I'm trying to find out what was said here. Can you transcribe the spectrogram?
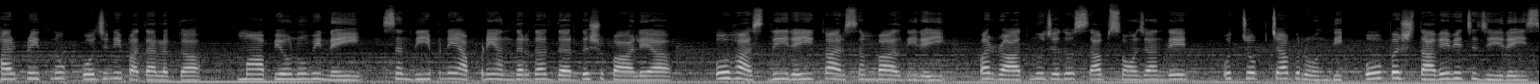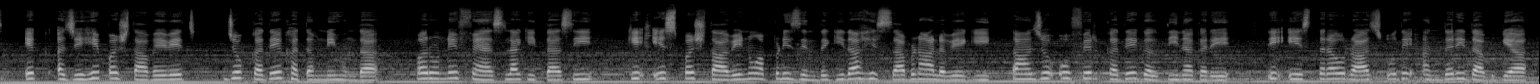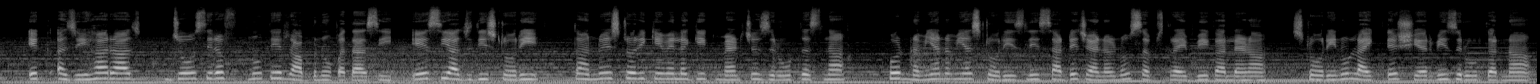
ਹਰਪ੍ਰੀਤ ਨੂੰ ਕੁਝ ਨਹੀਂ ਪਤਾ ਲੱਗਾ। ਮਾਪਿਓ ਨੂੰ ਵੀ ਨਹੀਂ। ਸੰਦੀਪ ਨੇ ਆਪਣੇ ਅੰਦਰ ਦਾ ਦਰਦ ਛੁਪਾ ਲਿਆ। ਉਹ ਹੱਸਦੀ ਰਹੀ, ਘਰ ਸੰਭਾਲਦੀ ਰਹੀ, ਪਰ ਰਾਤ ਨੂੰ ਜਦੋਂ ਸਭ ਸੌਂ ਜਾਂਦੇ, ਉਹ ਚੁੱਪਚਾਪ ਰੋਂਦੀ, ਉਹ ਪਛਤਾਵੇ ਵਿੱਚ ਜੀ ਰਹੀ ਸੀ। ਇੱਕ ਅਜਿਹੇ ਪਛਤਾਵੇ ਵਿੱਚ ਜੋ ਕਦੇ ਖਤਮ ਨਹੀਂ ਹੁੰਦਾ, ਪਰ ਉਹਨੇ ਫੈਸਲਾ ਕੀਤਾ ਸੀ ਕਿ ਇਸ ਪਛਤਾਵੇ ਨੂੰ ਆਪਣੀ ਜ਼ਿੰਦਗੀ ਦਾ ਹਿੱਸਾ ਬਣਾ ਲਵੇਗੀ, ਤਾਂ ਜੋ ਉਹ ਫਿਰ ਕਦੇ ਗਲਤੀ ਨਾ ਕਰੇ। ਤੇ ਇਸ ਤਰ੍ਹਾਂ ਉਹ ਰਾਜ ਉਹਦੇ ਅੰਦਰ ਹੀ ਦਬ ਗਿਆ। ਇੱਕ ਅਜਿਹਾ ਰਾਜ ਜੋ ਸਿਰਫ ਨੂੰ ਤੇ ਰੱਬ ਨੂੰ ਪਤਾ ਸੀ। ਇਹ ਸੀ ਅੱਜ ਦੀ ਸਟੋਰੀ ਤੁਹਾਨੂੰ ਇਹ ਸਟੋਰੀ ਕਿਵੇਂ ਲੱਗੀ ਕਮੈਂਟ 'ਚ ਜ਼ਰੂਰ ਦੱਸਣਾ। ਹੋਰ ਨਵੀਆਂ-ਨਵੀਆਂ ਸਟੋਰੀਜ਼ ਲਈ ਸਾਡੇ ਚੈਨਲ ਨੂੰ ਸਬਸਕ੍ਰਾਈਬ ਵੀ ਕਰ ਲੈਣਾ। ਸਟੋਰੀ ਨੂੰ ਲਾਈਕ ਤੇ ਸ਼ੇਅਰ ਵੀ ਜ਼ਰੂਰ ਕਰਨਾ।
